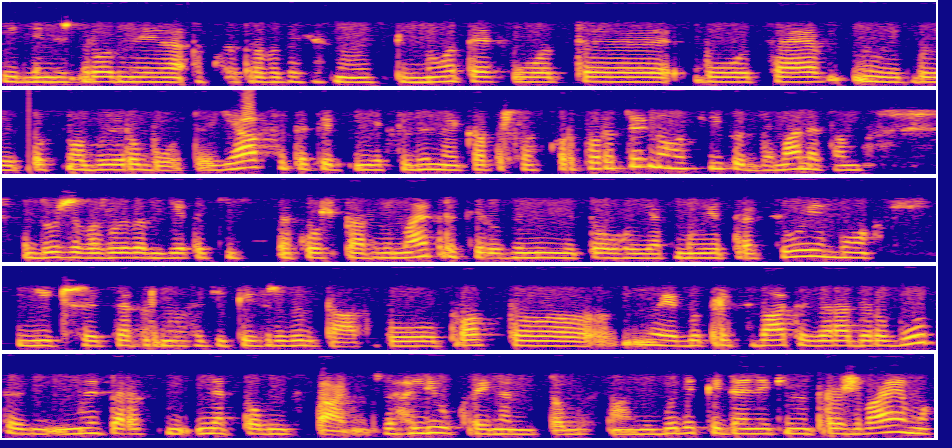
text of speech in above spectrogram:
і для міжнародної такої правозахисної спільноти. От е, бо це ну якби основою роботи. Я все таки як людина, яка прийшла з корпоративного світу, для мене там дуже важливим є такі також певні метрики, розуміння того, як ми працюємо, і чи це приносить якийсь результат. Бо просто ну якби працювати заради роботи, ми зараз не в тому стані. Взагалі Україна не в тому стані. Будь-який день, який ми проживаємо.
